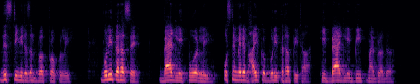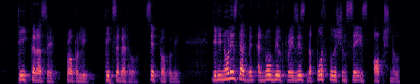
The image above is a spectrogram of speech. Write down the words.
This TV doesn't work properly बुरी तरह से बैडली पुअरली उसने मेरे भाई को बुरी तरह पीटा। He badly beat my brother ठीक तरह से प्रॉपरली ठीक से बैठो sit properly did you notice that with adverbial phrases the post position से इज़ optional?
